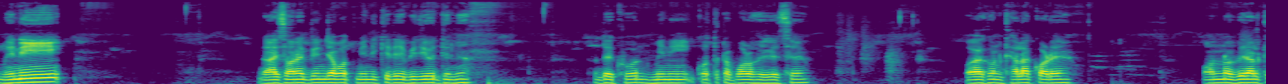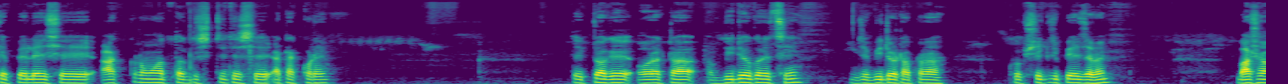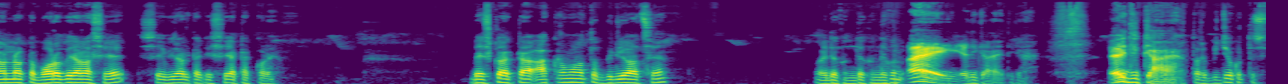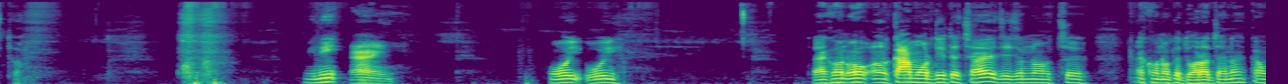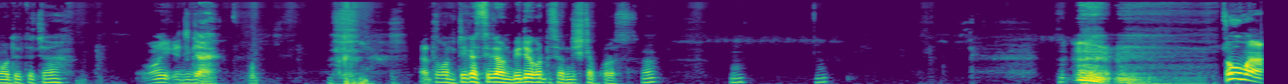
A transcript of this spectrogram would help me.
Mini guys অনেক দিন যাবৎ মিনিকে দিয়ে ভিডিও দিন তো দেখুন, মিনি কতটা বড় হয়ে গেছে। ও এখন খেলা করে। অন্য বিড়ালকে পেলে সে আক্রমণাত্মক দৃষ্টিতে সে অ্যাটাক করে। তো একটু আগে ওর একটা ভিডিও করেছি, যে ভিডিওটা আপনারা খুব শীঘ্রই পেয়ে যাবেন। বাসায় অন্য একটা বড় বিড়াল আসে, সেই বিড়ালটাকে সে অ্যাটাক করে। বেশ কয়েকটা আক্রমণাত্মক ভিডিও আছে। ওই দেখুন দেখুন দেখুন। এই, এদিকে এদিকে। এইদিকে তোর ভিডিও করতেছি তো। মিনি, এই। ওই ওই। এখন ও কামড় দিতে চায় যে জন্য হচ্ছে এখন ওকে ধরা যায় না, কামড় দিতে চায়। ওই, এদিকে এতক্ষণ ঠিক আছে ছিলাম ভিডিও করতেছেন ডিস্টার্ব করস হ্যাঁ? ও মা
